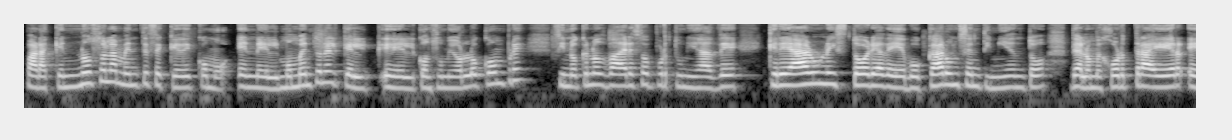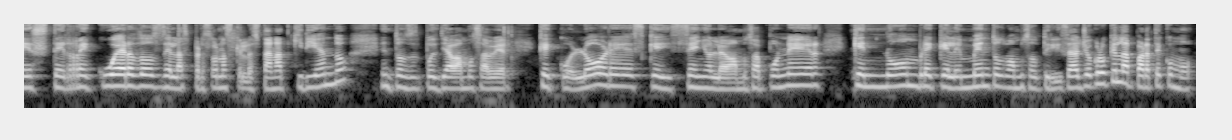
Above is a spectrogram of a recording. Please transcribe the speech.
para que no solamente se quede como en el momento en el que el, el consumidor lo compre, sino que nos va a dar esa oportunidad de crear una historia, de evocar un sentimiento, de a lo mejor traer este recuerdos de las personas que lo están adquiriendo. Entonces, pues ya vamos a ver qué colores, qué diseño le vamos a poner, qué nombre, qué elementos vamos a utilizar. Yo creo que es la parte como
